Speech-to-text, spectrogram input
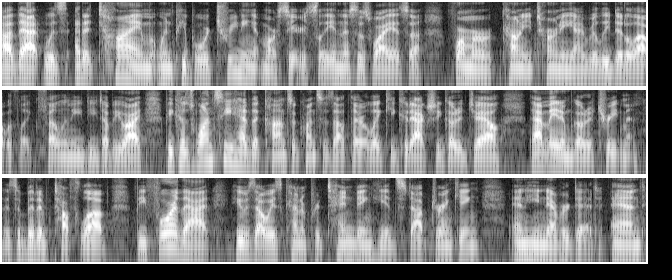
uh, that was at a time when people were treating it more seriously. And this is why, as a former county attorney, I really did a lot with like felony DWI, because once he had the consequences out there, like he could actually go to jail, that made him go to treatment. It was a bit of tough love. Before that, he was always kind of pretending he had stopped drinking, and he never did. And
